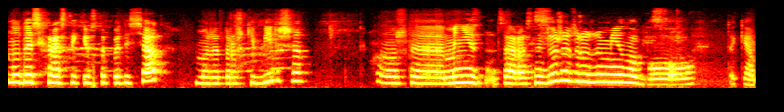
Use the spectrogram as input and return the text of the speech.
ну, десь хрестиків 150, може трошки більше. От, е, мені зараз не дуже зрозуміло, бо таке.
